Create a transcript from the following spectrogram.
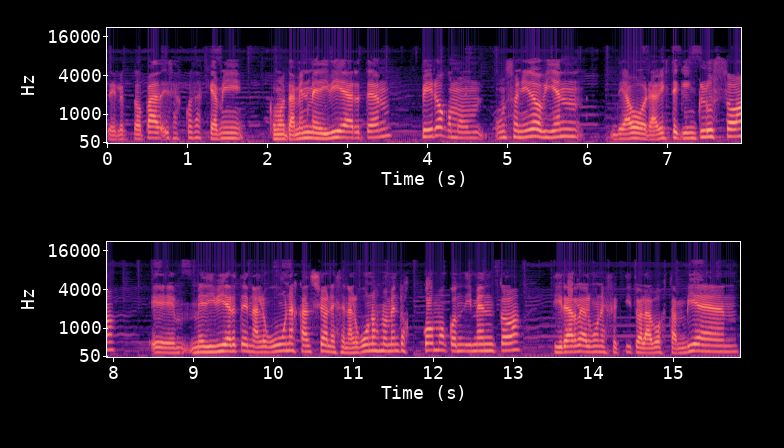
del Octopad, esas cosas que a mí como también me divierten, pero como un, un sonido bien de ahora, viste, que incluso eh, me divierte en algunas canciones, en algunos momentos como condimento, tirarle algún efectito a la voz también,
